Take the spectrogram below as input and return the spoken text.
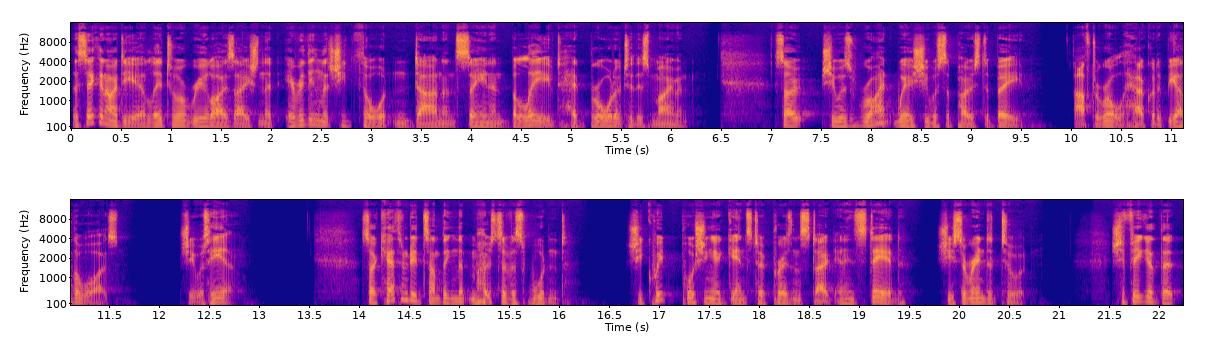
The second idea led to a realization that everything that she'd thought and done and seen and believed had brought her to this moment. So she was right where she was supposed to be. After all, how could it be otherwise? She was here. So Catherine did something that most of us wouldn't. She quit pushing against her present state and instead she surrendered to it. She figured that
